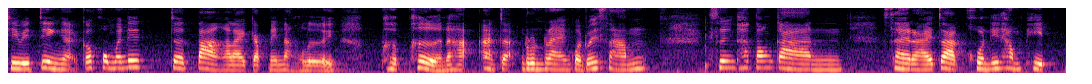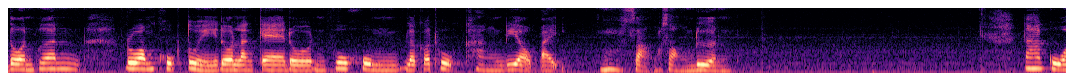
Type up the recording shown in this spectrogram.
ชีวิตจริงอะ่ะก็คงไม่ได้เจอต่างอะไรกับในหนังเลย เผลอๆนะคะ อาจจะรุนแรงกว่าด้วยซ้ำซึ่งถ้าต้องการใส่ร้ายจากคนที่ทำผิดโดนเพื่อนร่วมคุกตุ๋ยโดนรังแกโดนผู้คุม แล้วก็ถูกขังเดี่ยวไปสองสองเดือน น่ากลัว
